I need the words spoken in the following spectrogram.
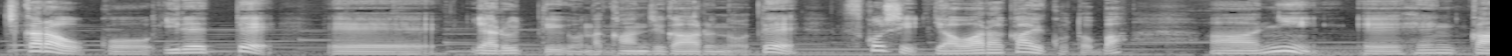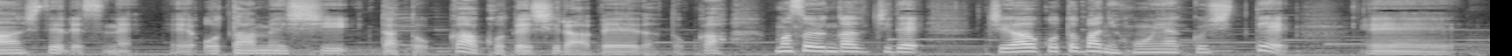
力をこう入れて、えーやるっていうような感じがあるので、少し柔らかい言葉に、えー変換してですね、えーお試しだとか、小手調べだとか、まあそういう感じで違う言葉に翻訳して、えー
